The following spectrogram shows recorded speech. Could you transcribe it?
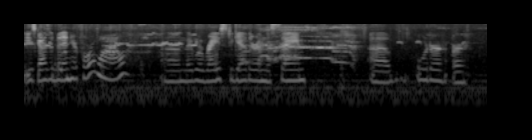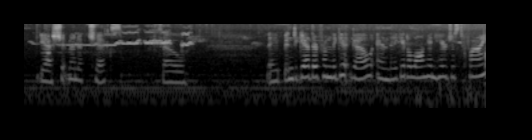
These guys have been in here for a while. Um, they were raised together in the same uh, order, or yeah, shipment of chicks. So they've been together from the get-go and they get along in here just fine.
